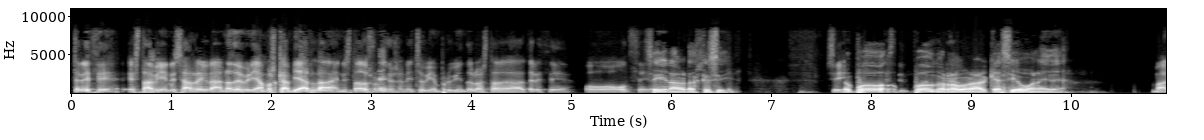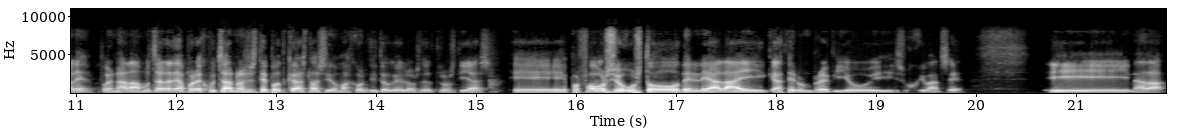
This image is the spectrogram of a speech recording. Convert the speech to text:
13, está bien esa regla, no deberíamos cambiarla. En Estados Unidos han hecho bien prohibiéndolo hasta 13 o 11. Sí, la verdad es que sí. Sí, Lo puedo, corroborar que ha sido buena idea. Vale, pues nada, muchas gracias por escucharnos este podcast. Ha sido más cortito que los de otros días. Eh, por favor, si os gustó, denle a like, hacer un review y suscríbanse. Y nada,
